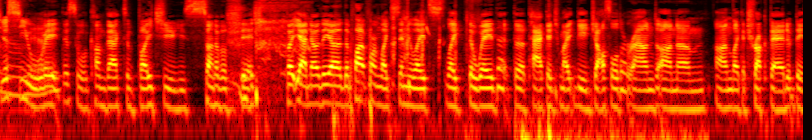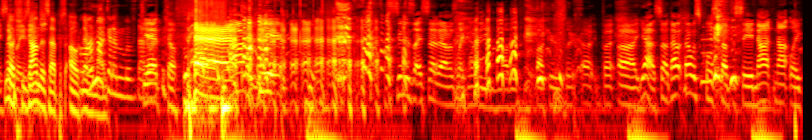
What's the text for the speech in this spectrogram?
here. Just you wait, this will come back to bite you, you son of a bitch. But yeah, no, the uh, the platform like simulates like the way that the package might be jostled around on um on like a truck bed, basically. no, she's on this episode. Oh, Well, never I'm mind. not gonna move that. Get up. the fuck out of here! as soon as I said it, I was like, "One of you motherfuckers!" Uh, but uh, yeah, so that that was cool stuff to see. Not not like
